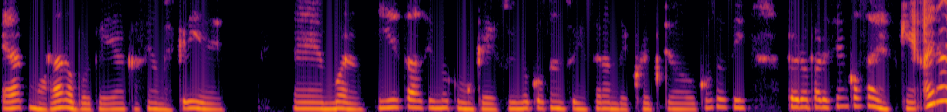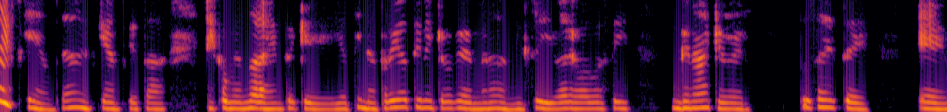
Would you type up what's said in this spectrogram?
era como raro porque ella casi no me escribe. Eh, bueno, y estaba haciendo como que subiendo cosas en su Instagram de crypto, cosas así, pero parecían cosas de scams. Ah, eran scams, eran scams que está escomiendo a la gente que ella tiene, pero ella tiene creo que menos de mil seguidores o algo así, aunque nada que ver. Entonces, este, eh,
